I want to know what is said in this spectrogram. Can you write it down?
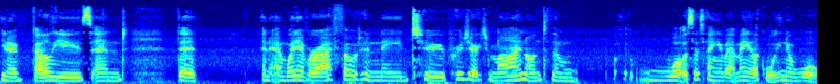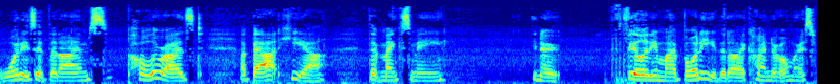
you know, values, and that, and, and whenever I felt a need to project mine onto them, what was that saying about me? Like, what you know, what what is it that I'm polarized about here that makes me, you know, feel it in my body? That I kind of almost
